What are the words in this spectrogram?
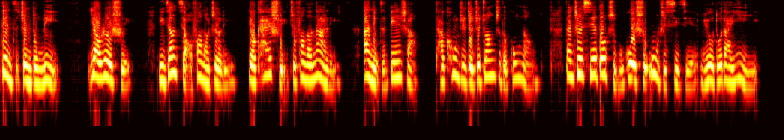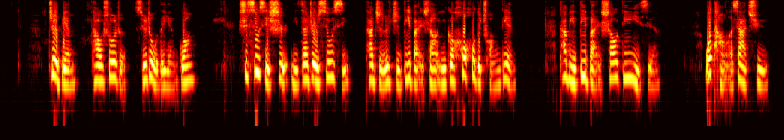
电子振动力要热水，你将脚放到这里；要开水就放到那里，按钮在边上。它控制着这装置的功能，但这些都只不过是物质细节，没有多大意义。这边，涛说着，随着我的眼光，是休息室，你在这儿休息。他指了指地板上一个厚厚的床垫，它比地板稍低一些。我躺了下去，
